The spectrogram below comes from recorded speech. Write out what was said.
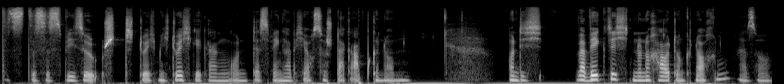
das, das ist wie so durch mich durchgegangen und deswegen habe ich auch so stark abgenommen. Und ich war wirklich nur noch Haut und Knochen. Also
